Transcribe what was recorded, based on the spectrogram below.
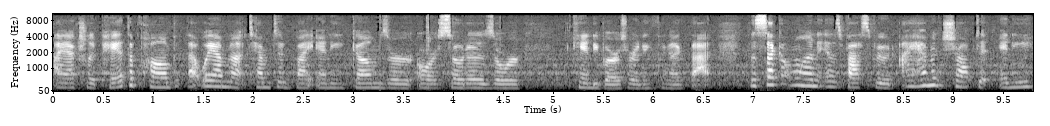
I actually pay at the pump, that way I'm not tempted by any gums or, or sodas or candy bars or anything like that. The second one is fast food. I haven't shopped at any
